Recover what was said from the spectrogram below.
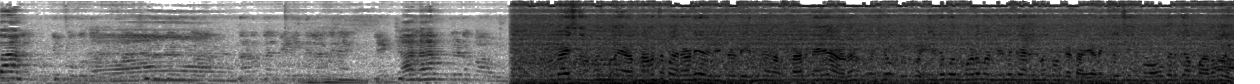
വാ നമ്മൾ എറണാകുളത്ത് പരിപാടി കഴിഞ്ഞിട്ടുണ്ട്. ഇന്ന് ഹർത്താൽ ഡേ ആണ്. പക്ഷെ കൊച്ചിയിൽ ഒരുപാട് വണ്ടിയിലും കാര്യങ്ങളൊക്കെ ഉണ്ട് കേട്ടോ ഇടയ്ക്ക് വെച്ച് വ്ളോഗ് എടുക്കാൻ മറന്നുപോയി.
